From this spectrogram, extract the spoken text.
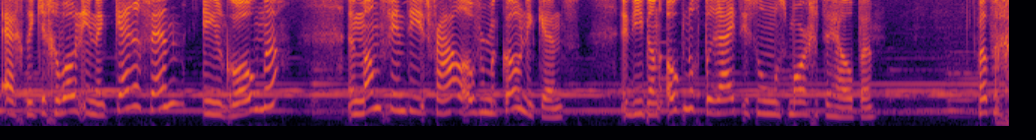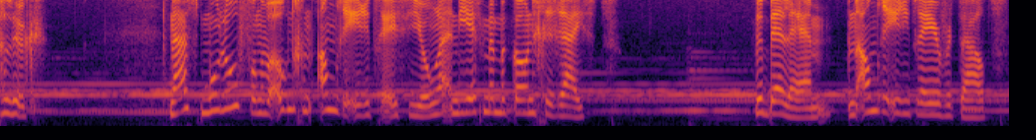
Echt, dat je gewoon in een caravan in Rome een man vindt die het verhaal over Mekonen kent. En die dan ook nog bereid is om ons morgen te helpen. Wat een geluk. Naast Mulu vonden we ook nog een andere Eritrese jongen en die heeft met Mekonen gereisd. We bellen hem, een andere Eritreër vertaalt.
